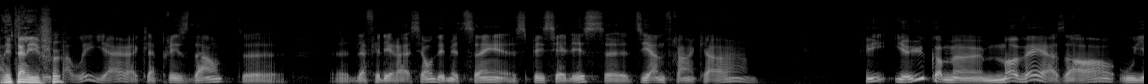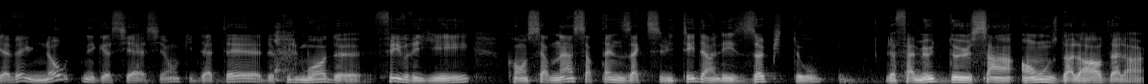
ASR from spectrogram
On éteint les feux. J'ai parlé hier avec la présidente euh, de la Fédération des médecins spécialistes, Diane Franqueur. Puis, il y a eu comme un mauvais hasard où il y avait une autre négociation qui datait depuis le mois de février concernant certaines activités dans les hôpitaux, le fameux 211 de l'heure.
